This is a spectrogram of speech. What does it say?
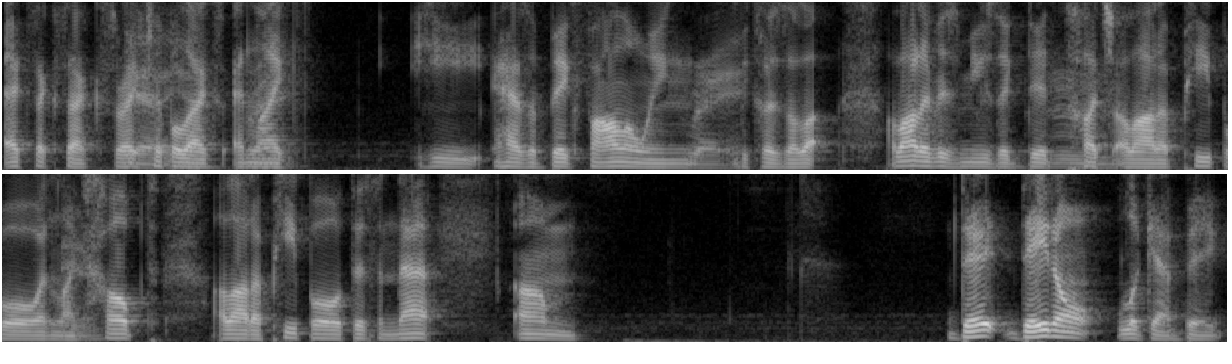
XXX, right? Yeah, Triple yeah, X, and right. like he has a big following Right. because a lot, a lot of his music did touch a lot of people and like Mm. Yeah. helped a lot of people. This and that. Um. They they don't look at Big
